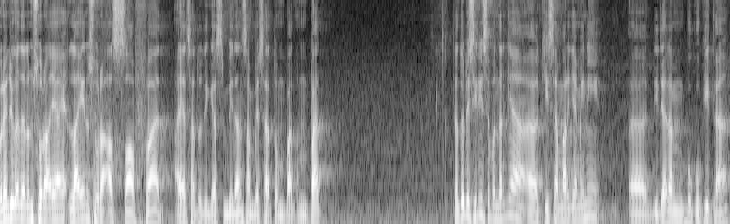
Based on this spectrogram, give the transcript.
Kemudian juga dalam surah lain surah As-Saffat ayat 139 sampai 144 Tentu di sini sebenarnya uh, kisah Maryam ini uh, di dalam buku kita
